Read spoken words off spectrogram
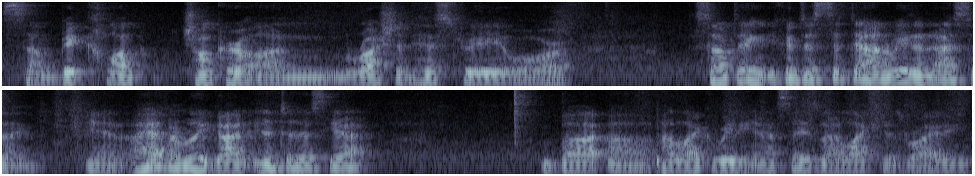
some big clunk chunker on Russian history or something, you can just sit down and read an essay. And I haven't really gotten into this yet, but uh, I like reading essays and I like his writings.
